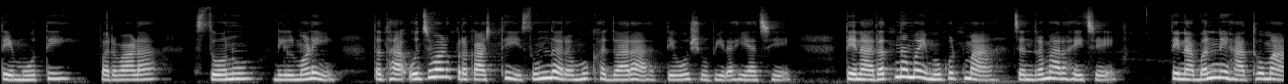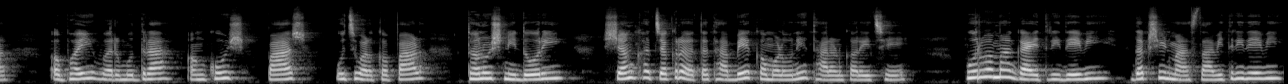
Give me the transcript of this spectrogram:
તે મોતી, પરવાળા, સોનું, નીલમણી તથા ઉજ્જવળ પ્રકાશથી સુંદર મુખ દ્વારા તેઓ શોભી રહ્યા છે. તેના રત્નમય મુકુટમાં ચંદ્રમા રહે છે. તેના બંને હાથોમાં અભય, વરમુદ્રા, અંકુશ, પાશ, ઉજ્જવળ કપાળ, ધનુષની દોરી, શંખ ચક્ર તથા બે કમળોને ધારણ કરે છે. પૂર્વમાં ગાયત્રી દેવી, દક્ષિણમાં સાવિત્રી દેવી,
